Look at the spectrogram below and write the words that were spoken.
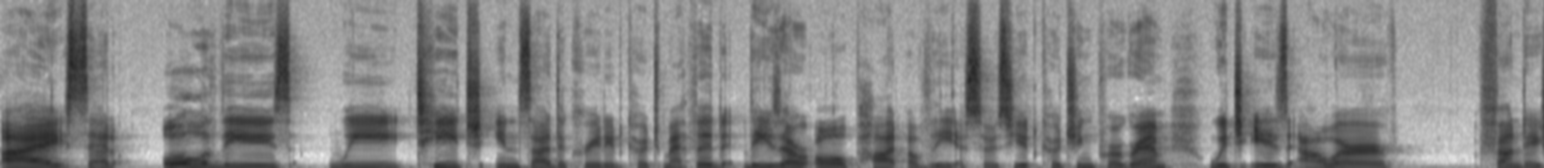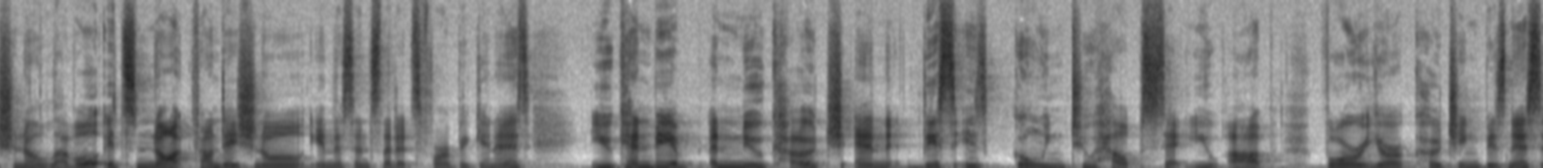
I said, all of these we teach inside the Created Coach Method. These are all part of the Associate Coaching Program, which is our foundational level. It's not foundational in the sense that it's for beginners. You can be a, a, new coach, and this is going to help set you up for your coaching business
